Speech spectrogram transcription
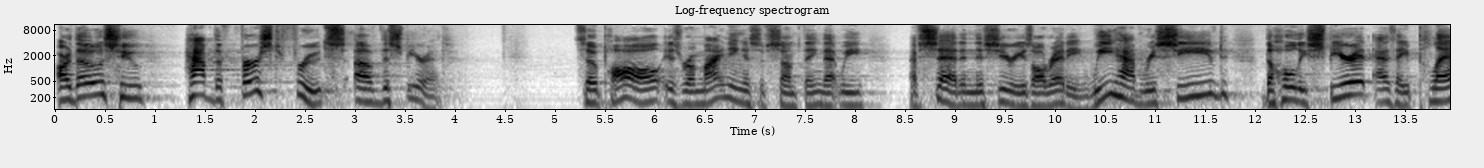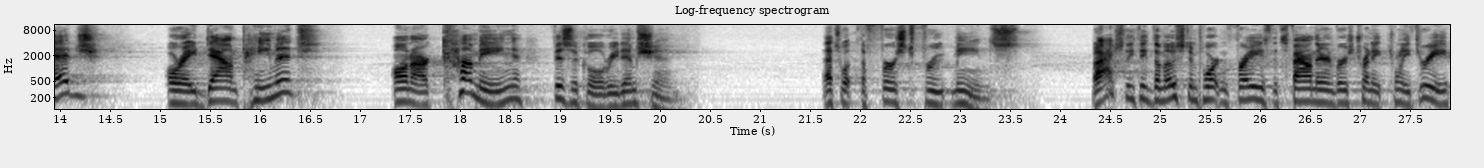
are those who have the first fruits of the Spirit. So, Paul is reminding us of something that we have said in this series already. We have received the Holy Spirit as a pledge or a down payment on our coming physical redemption. That's what the first fruit means. But I actually think the most important phrase that's found there in verse 20, 23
